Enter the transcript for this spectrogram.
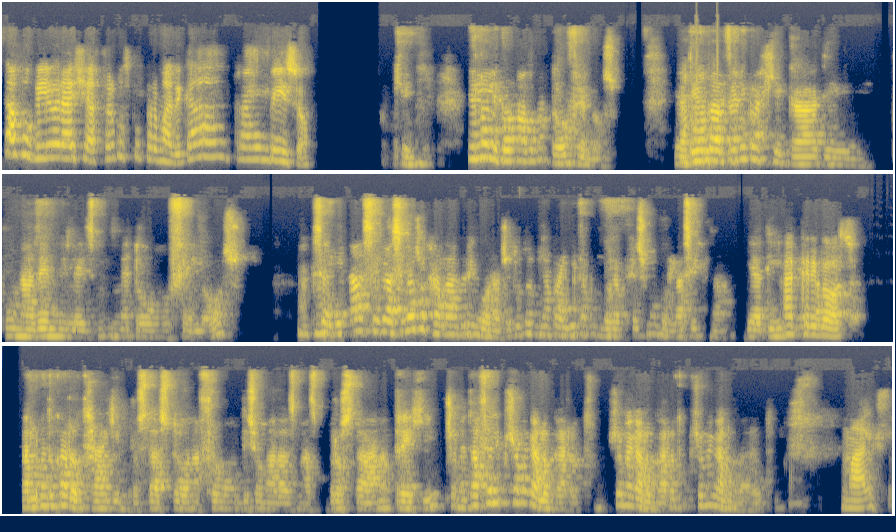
κάπου γλύωρα έχει ανθρώπους που πραγματικά τραβούν πίσω. Okay. Έλα λοιπόν να δούμε το όφελος. Γιατί όταν δεν υπάρχει κάτι που να δεν μιλές με το ωφελός, Mm-hmm. Ξεκινά σιγά σιγά και καλά γρήγορα. Και τούτο μια παγίδα που μπορεί να πέσουμε πολλά συχνά. Γιατί Ακριβώς. Βάλουμε το καροτάκι μπροστά στον άνθρωπο της ομάδας μας μπροστά να τρέχει, και μετά θέλει πιο μεγάλο καρότο. Πιο μεγάλο καρότο, πιο μεγάλο καρότο. Μάλιστα.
